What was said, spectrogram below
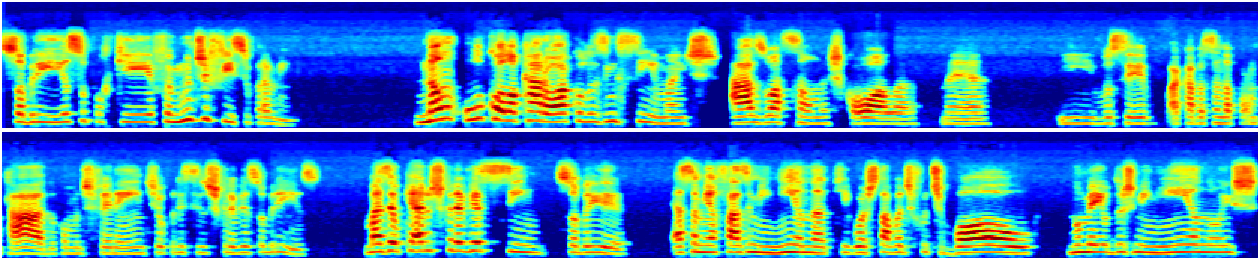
sobre isso, porque foi muito difícil para mim. Não o colocar óculos em si, mas a zoação na escola, né? E você acaba sendo apontado como diferente. Eu preciso escrever sobre isso mas eu quero escrever sim sobre essa minha fase menina que gostava de futebol no meio dos meninos.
